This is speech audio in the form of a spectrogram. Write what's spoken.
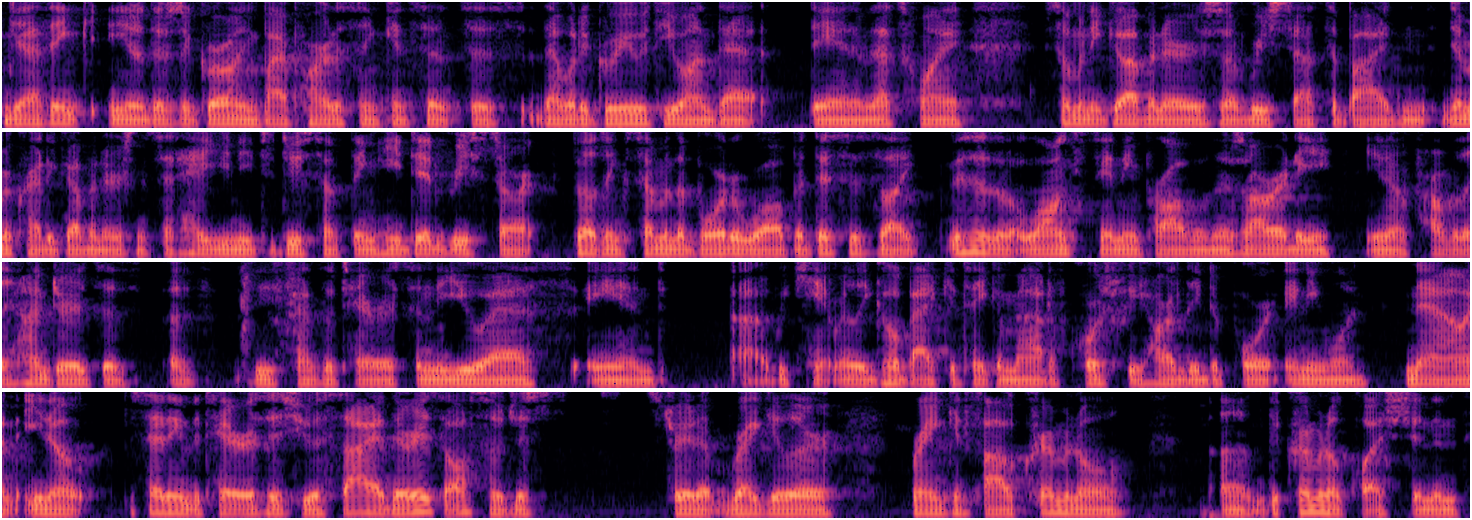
Yeah, I think you know there's a growing bipartisan consensus that would agree with you on that, Dan, and that's why so many governors reached out to Biden, Democratic governors, and said, "Hey, you need to do something." He did restart building some of the border wall, but this is like this is a long-standing problem. There's already you know probably hundreds of of these kinds of terrorists in the U.S. and uh, we can't really go back and take them out. Of course, we hardly deport anyone now. And, you know, setting the terrorist issue aside, there is also just straight up regular rank and file criminal, um, the criminal question. And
